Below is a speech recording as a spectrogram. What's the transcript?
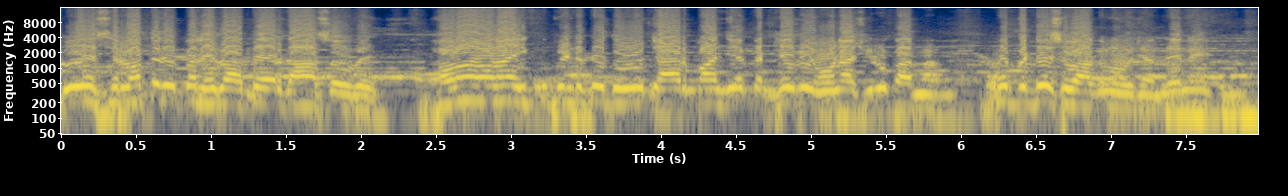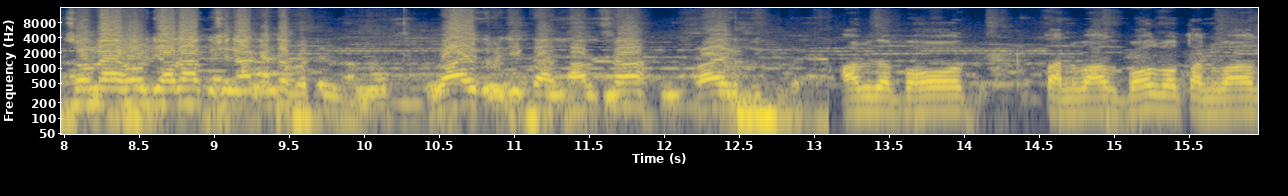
ਵੀ ਇਹ ਸਰਬੱਤ ਦੇ ਭਲੇ ਵਾਸਤੇ ਅਰਦਾਸ ਹੋਵੇ। ਹੌਲਾ ਹੌਲਾ ਇੱਕ ਪਿੰਡ ਤੇ 2 4 5 ਇਕੱਠੇ ਵੀ ਹੋਣਾ ਸ਼ੁਰੂ ਕਰਨਾ ਇਹ ਵੱਡੇ ਸਵਾਗਤ ਹੋ ਜਾਂਦੇ ਨੇ। ਸੋ ਮੈਂ ਹੋਰ ਜ਼ਿਆਦਾ ਕੁਝ ਨਾ ਕਹਿੰਦਾ ਫਤਿਹ ਵਾਹਿਗੁਰੂ ਜੀ ਕਾ ਖਾਲਸਾ, ਵਾਹਿਗੁਰੂ ਜੀ ਕੀ ਫਤਿਹ। ਆਪ ਦਾ ਬਹੁਤ ਧੰਨਵਾਦ, ਬਹੁਤ ਬਹੁਤ ਧੰਨਵਾਦ।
